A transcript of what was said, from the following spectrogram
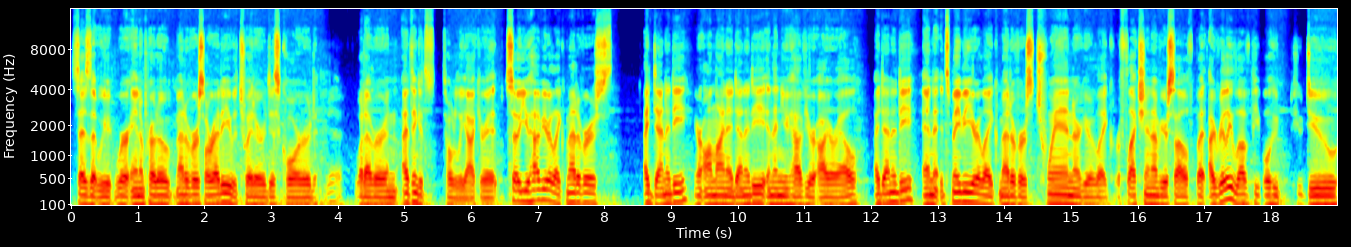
says that we, we're in a proto metaverse already with twitter discord Yeah. whatever and i think it's totally accurate so you have your like metaverse identity your online identity and then you have your irl identity and it's maybe your like metaverse twin or your like reflection of yourself but i really love people who who do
